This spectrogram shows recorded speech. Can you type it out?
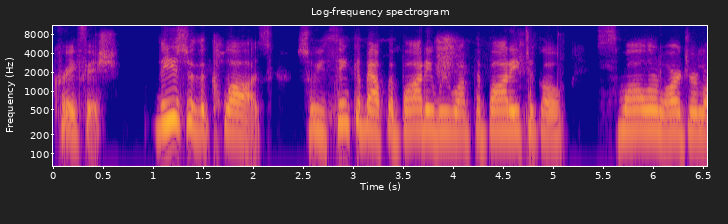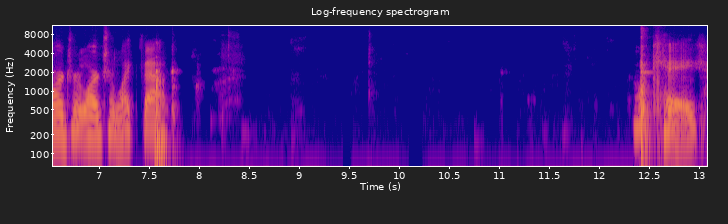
crayfish. These are the claws. So you think about the body, we want the body to go smaller, larger, larger, larger like that. Okay.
